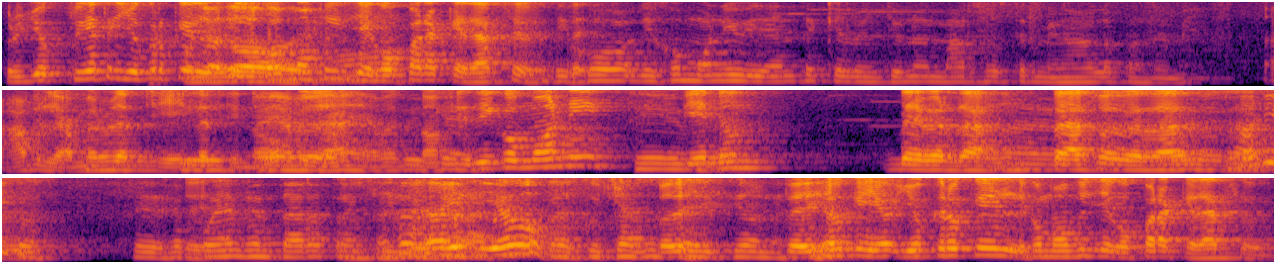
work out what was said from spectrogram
Pero yo, fíjate, yo creo que lo- el Poniendo- home office llegó para quedarse. Dijo, dijo Moni Vidente que el 21 de marzo terminaba la pandemia. Ah, pues ya me lo sí, latino, ya ya, no, que- si dijo Moni, Sí, tiene un de verdad, un Ah, pedazo de verdad. Eh, se Sí. pueden sentar tranquilos ¡Ay, Dios! para escuchar sus Pues, predicciones. te digo que yo, yo creo que el home office llegó para quedarse, güey.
